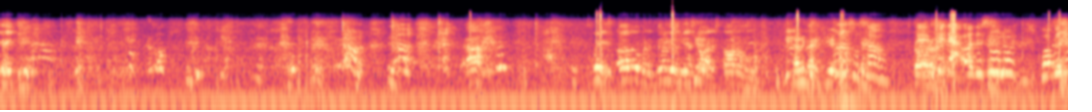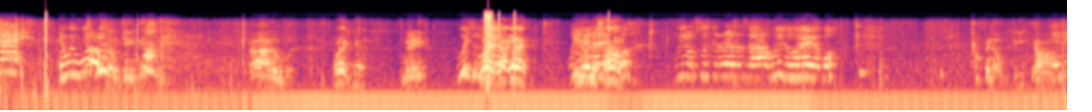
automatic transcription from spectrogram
Can't get Wait, start over. The video just started. Start over. Gotta get, Put get. on some sound. Start Then over. other song. What we had, and we whoop you. So gay. Start over. Right there. Ready? We some Wait, not yet. We You hear the some song. We don't switch the other side. We don't have a. I'm finna beat y'all.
